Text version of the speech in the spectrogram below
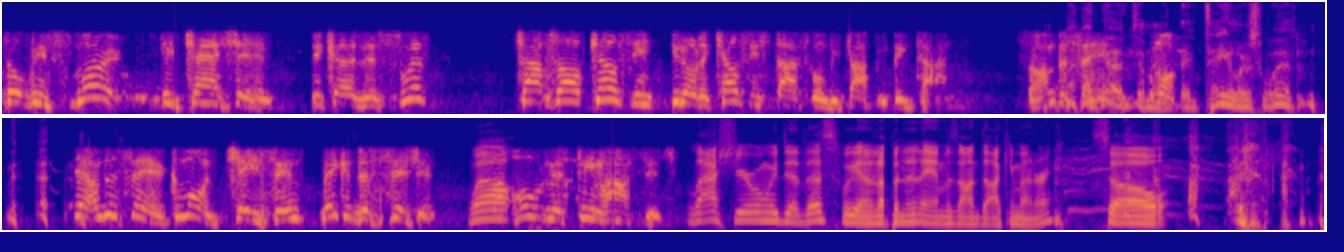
So if he's smart, he cash in because if Swift chops off Kelce, you know the Kelce stock's gonna be dropping big time. So I'm just saying, come on, Taylor Swift. yeah, I'm just saying, come on, Jason, make a decision. Well- Stop holding this team hostage. Last year when we did this, we ended up in an Amazon documentary. So the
